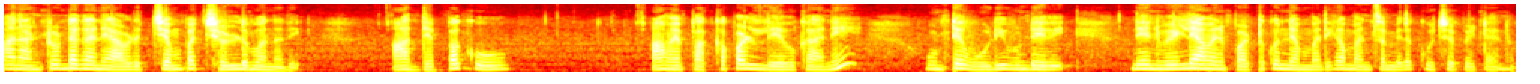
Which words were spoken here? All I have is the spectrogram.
అని అంటుండగానే ఆవిడ చెంప చెళ్ళుమన్నది ఆ దెబ్బకు ఆమె పక్కపళ్ళు లేవు కానీ ఉంటే ఊడి ఉండేవి. నేను వెళ్ళి ఆమెను పట్టుకుని నెమ్మదిగా మంచం మీద కూర్చోబెట్టాను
